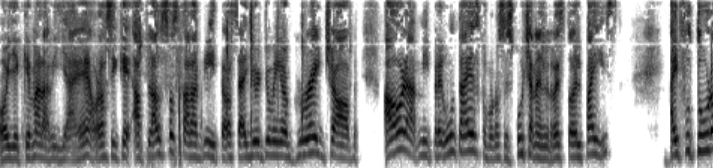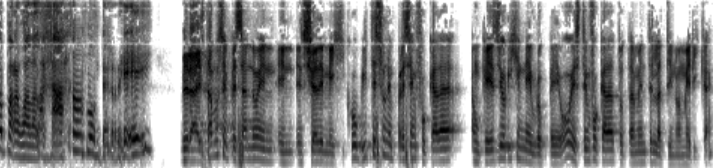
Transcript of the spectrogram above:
Oye, qué maravilla, ¿eh? Ahora sí que aplausos para Vito. O sea, you're doing a great job. Ahora, mi pregunta es, como nos escuchan en el resto del país, ¿hay futuro para Guadalajara, Monterrey? Mira, estamos empezando en, Ciudad de México. VIT es una empresa enfocada, aunque es de origen europeo, está enfocada totalmente en Latinoamérica.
